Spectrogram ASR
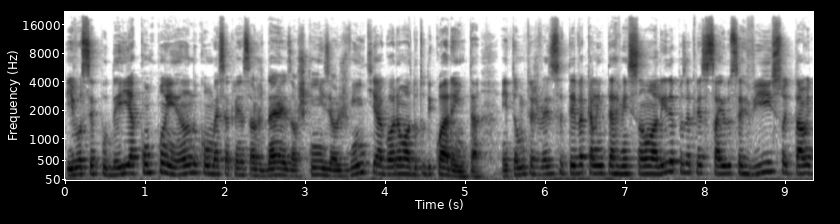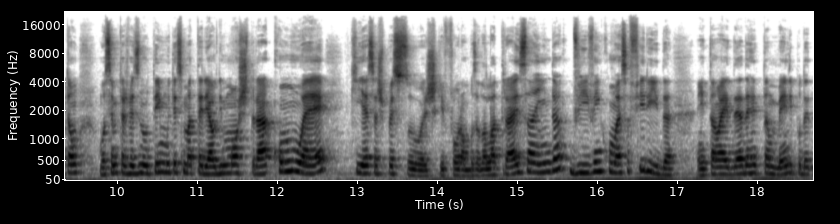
e você poder ir acompanhando como essa criança aos 10, aos 15, aos 20 e agora é um adulto de 40. Então muitas vezes você teve aquela intervenção ali, depois a criança saiu do serviço e tal, então você muitas vezes não tem muito esse material de mostrar como é que essas pessoas que foram abusadas lá atrás ainda vivem com essa ferida. Então a ideia da gente também de poder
